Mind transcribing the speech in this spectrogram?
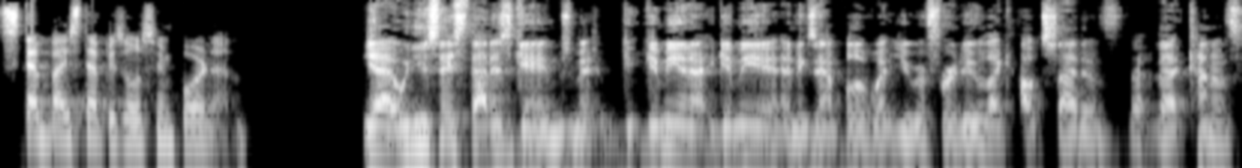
step by step is also important. Yeah, when you say status games, give me an give me an example of what you refer to, like outside of that, that kind of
